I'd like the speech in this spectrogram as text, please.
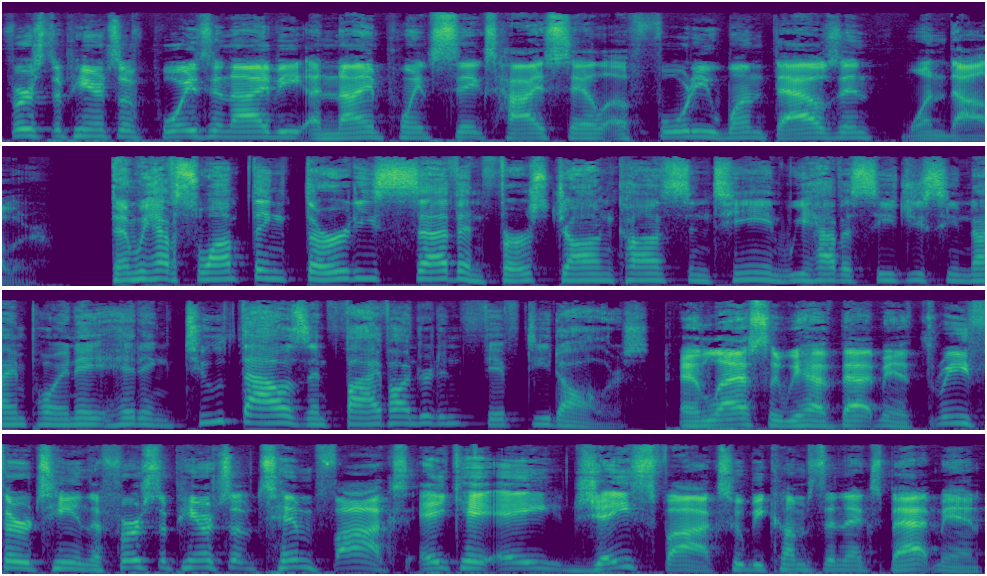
First appearance of Poison Ivy, a 9.6 high sale of $41,001. Then we have Swamp Thing 37, first John Constantine. We have a CGC 9.8 hitting $2,550. And lastly, we have Batman 313, the first appearance of Tim Fox, aka Jace Fox, who becomes the next Batman.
